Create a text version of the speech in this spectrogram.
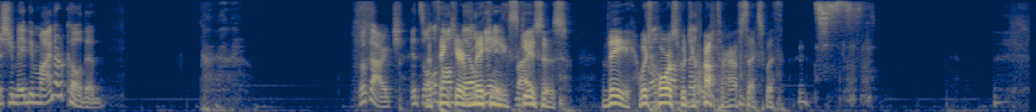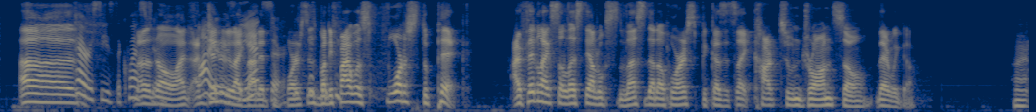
she may be minor coded. Look, Arch, it's all I think you're male making gaze, right? excuses. The, which all horse about would you rather have sex with? Uh, Heresy's the I question. don't know. I, I'm generally like the not into horses, but if I was forced to pick, I think like Celestia looks less than a horse because it's like cartoon drawn. So there we go. Alright,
